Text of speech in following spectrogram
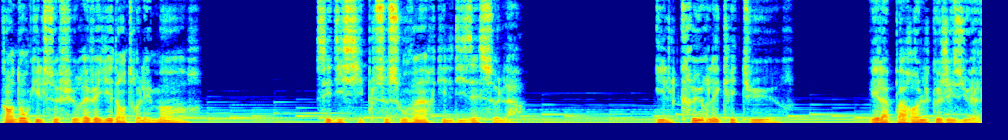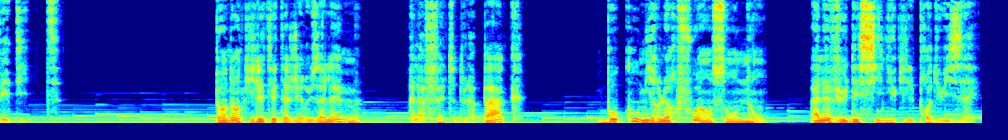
Quand donc il se fut réveillé d'entre les morts, ses disciples se souvinrent qu'il disait cela. Ils crurent l'écriture et la parole que Jésus avait dite. Pendant qu'il était à Jérusalem, à la fête de la Pâque, beaucoup mirent leur foi en son nom, à la vue des signes qu'il produisait.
